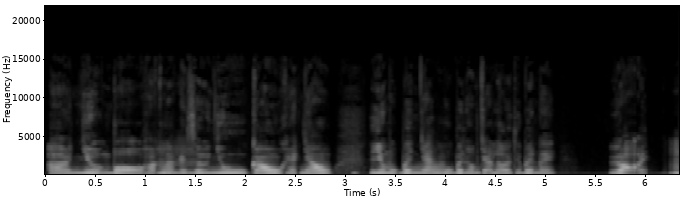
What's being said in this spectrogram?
à, nhượng bộ hoặc là cái Ừ. sự nhu cầu khác nhau ví dụ một bên nhắn một bên không trả lời thì bên này gọi ừ,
